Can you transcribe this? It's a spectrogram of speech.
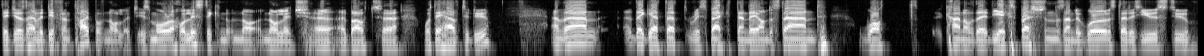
they just have a different type of knowledge. It's more a holistic no- knowledge uh, about uh, what they have to do. And then they get that respect and they understand what kind of the, the expressions and the words that is used to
